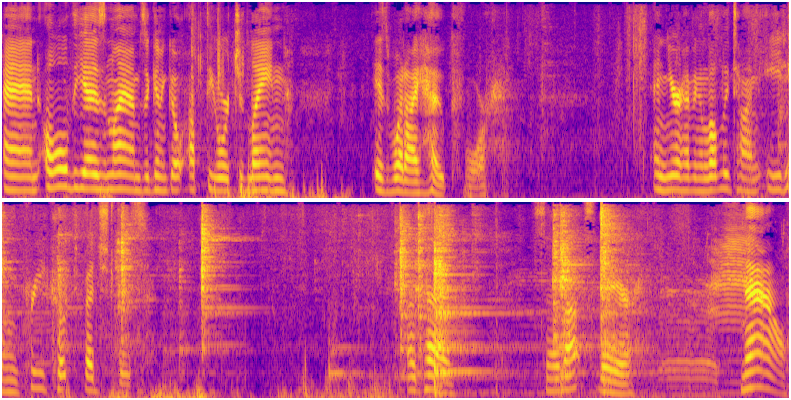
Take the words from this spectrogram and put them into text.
and all the ewes and lambs are going to go up the orchard lane is what I hope for. And you're having a lovely time eating pre-cooked vegetables. Okay, so that's there. Now,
